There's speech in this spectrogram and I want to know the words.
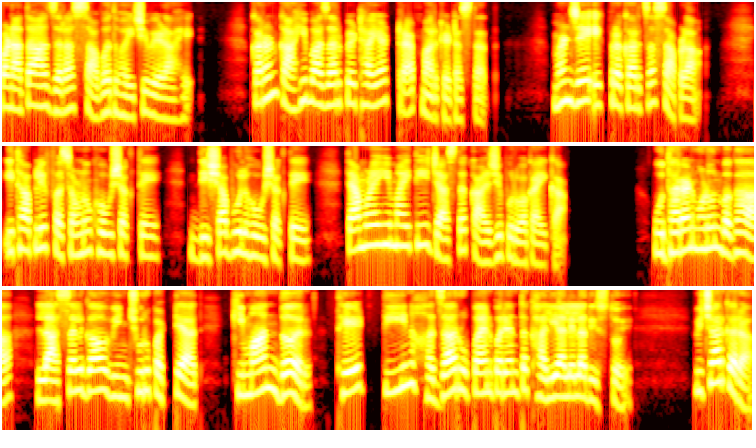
पण आता जरा सावध व्हायची वेळ आहे कारण काही बाजारपेठा या ट्रॅप मार्केट असतात. म्हणजे एक प्रकारचा सापळा. इथं आपली फसवणूक होऊ शकते दिशाभूल होऊ शकते त्यामुळे ही माहिती जास्त काळजीपूर्वक ऐका. उदाहरण म्हणून बघा लासलगाव विंचूर पट्ट्यात किमान दर थेट तीन हजार रुपयांपर्यंत खाली आलेला दिसतोय. विचार करा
